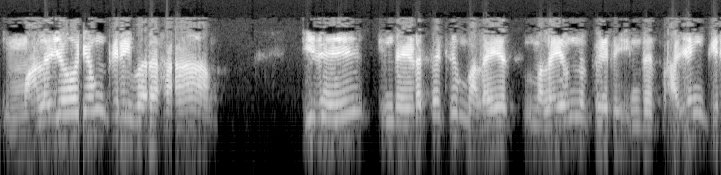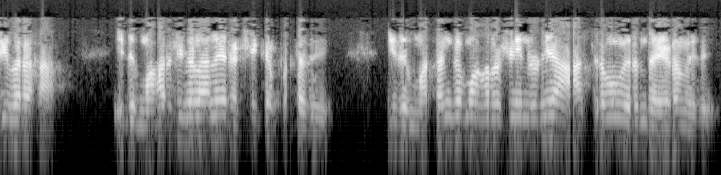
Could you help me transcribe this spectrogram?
மலையோயம் கிரிவரகா இது இந்த இடத்துக்கு மலைய மலையம்னு பேரு. இந்த அயங்கிரிவரகா இது மகர்ஷிகளாலே ரட்சிக்கப்பட்டது. இது மதங்க மகர்ஷியினுடைய ஆசிரமம் இருந்த இடம் இது.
